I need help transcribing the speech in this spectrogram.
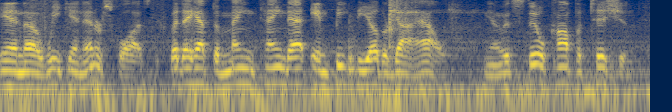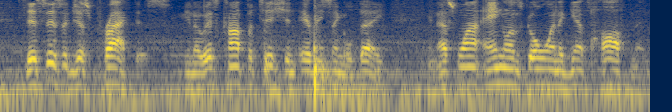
in uh, weekend inter squads. But they have to maintain that and beat the other guy out. You know, it's still competition. This isn't just practice. You know, it's competition every single day. And that's why Anglin's going against Hoffmann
